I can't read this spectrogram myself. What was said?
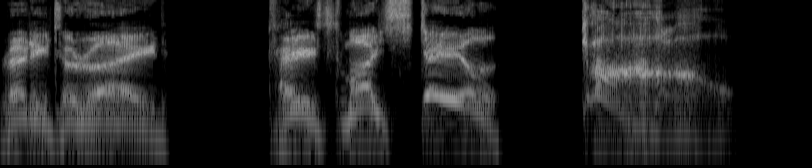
Ready to ride? Taste my steel!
